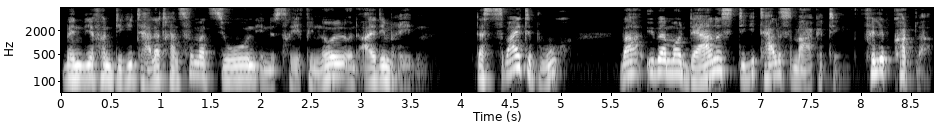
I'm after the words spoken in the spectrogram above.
wenn wir von digitaler Transformation, Industrie 4.0 und all dem reden. Das zweite Buch war über modernes digitales Marketing. Philipp Kottler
